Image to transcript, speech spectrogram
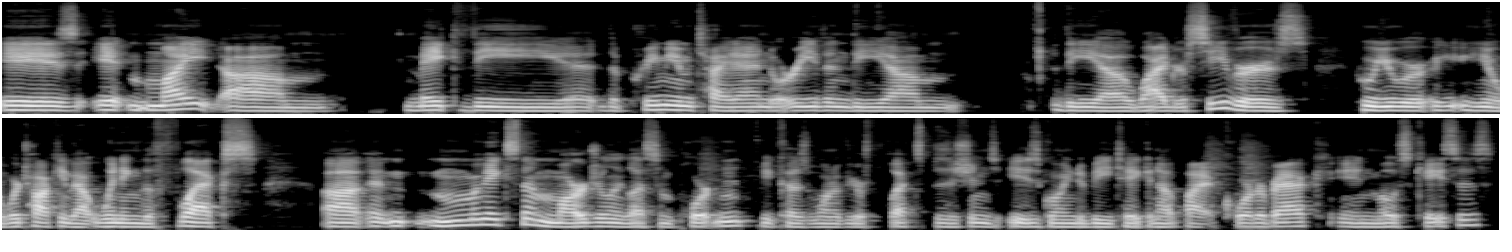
is it might um, make the the premium tight end or even the um, the uh, wide receivers who you were, you know, we're talking about winning the flex. Uh, it makes them marginally less important because one of your flex positions is going to be taken up by a quarterback in most cases.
